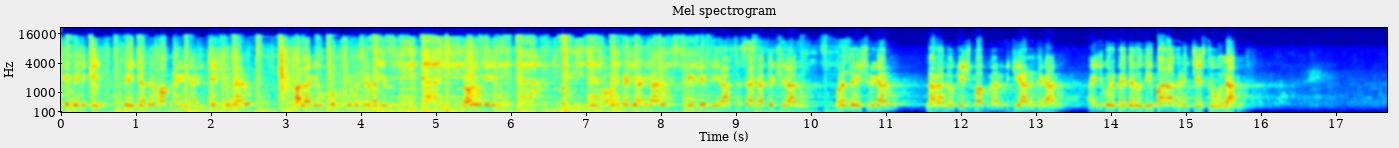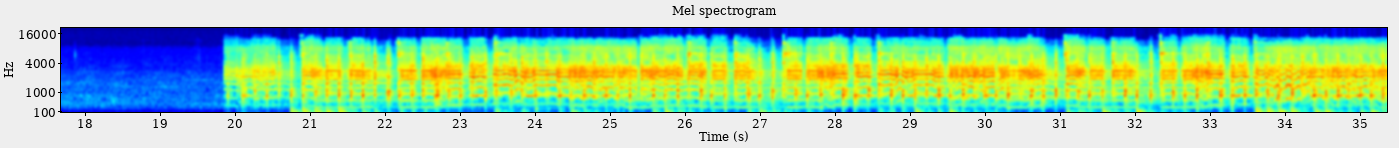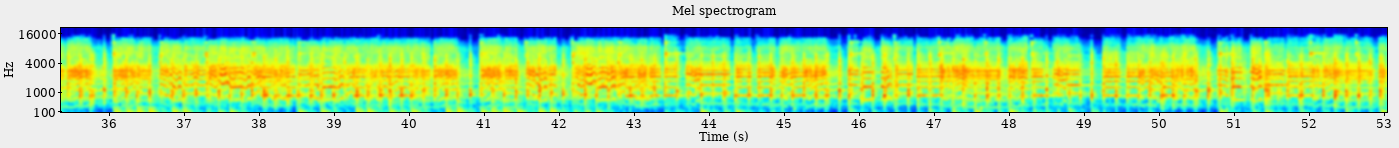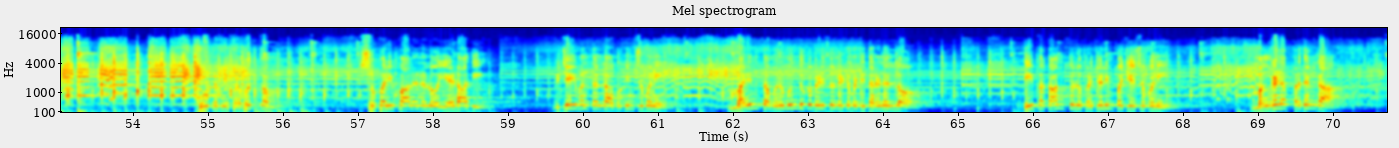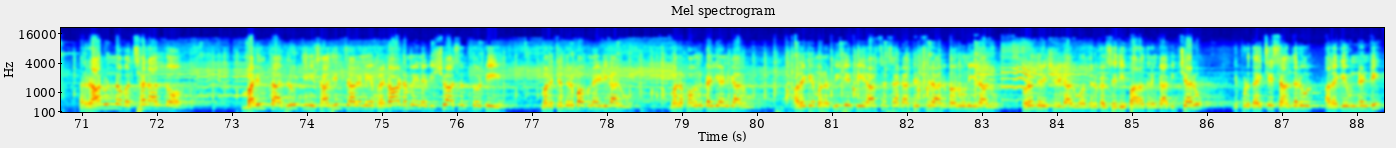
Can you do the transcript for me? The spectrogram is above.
వేదిక మీదకి శ్రీ చంద్రబాబు నాయుడు గారు ఇచ్చేసి ఉన్నారు అలాగే ఉప ముఖ్యమంత్రి వర్యుడు గౌరవనీయులు శ్రీ పవన్ కళ్యాణ్ గారు బీజేపీ రాష్ట్ర శాఖ అధ్యక్షురాలు పురంధరేశ్వరి గారు నారా లోకేష్ బాబు గారు విజయానంద్ గారు ఐదుగురు పెద్దలు దీపారాధన చేస్తూ ఉన్నారు. కూటమి ప్రభుత్వం సుపరిపాలనలో ఏడాది విజయవంతంగా ముగించుకొని మరింత మునుముందుకు వెళుతున్నటువంటి తరుణంలో దీపకాంతులు ప్రజ్వలింపజేసుకొని మంగళప్రదంగా రానున్న వత్సరాల్లో మరింత అభివృద్ధిని సాధించాలనే ప్రగాఢమైన విశ్వాసంతో మన చంద్రబాబు నాయుడు గారు మన పవన్ కళ్యాణ్ గారు అలాగే మన బీజేపీ రాష్ట్ర శాఖ అధ్యక్షురాలు గౌరవనీయురాలు పురంధరేశ్వరి గారు అందరూ కలిసి దీపారాధన గావించారు. ఇప్పుడు దయచేసి అందరూ అలాగే ఉండండి.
